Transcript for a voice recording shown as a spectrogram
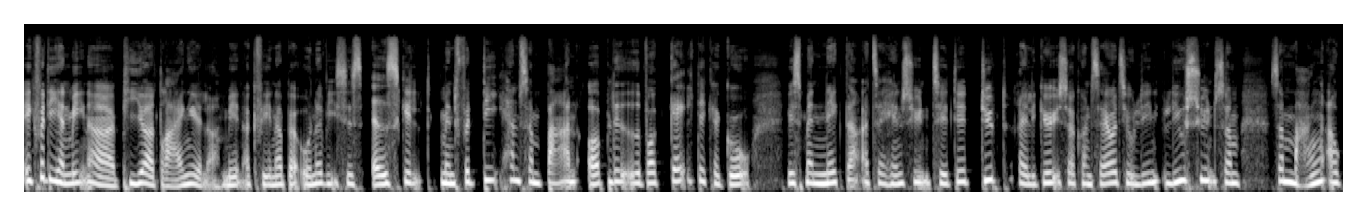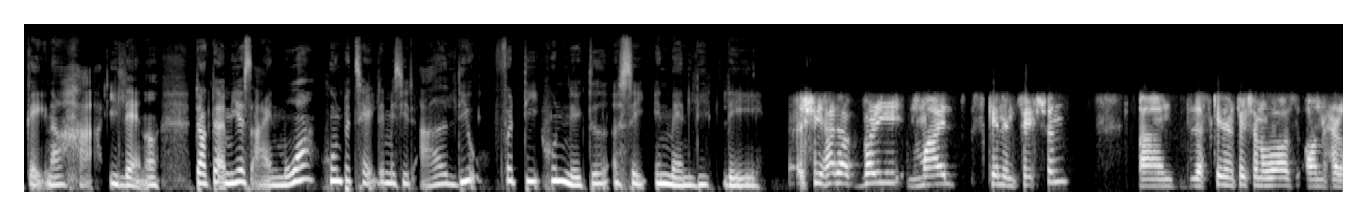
Ikke fordi han mener, at piger og drenge eller mænd og kvinder bør undervises adskilt, men fordi han som barn oplevede, hvor galt det kan gå, hvis man nægter at tage hensyn til det dybt religiøse og konservative livssyn, som, som mange afghanere har i landet. Dr. Amirs egen mor, hun betalte med sit eget liv, fordi hun nægtede at se en mandlig læge. She had a very mild skin infection, and the skin infection was on her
